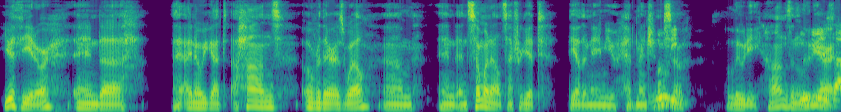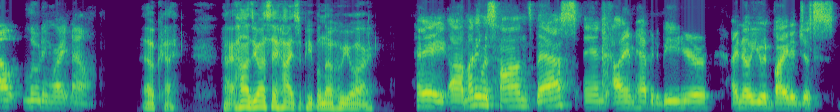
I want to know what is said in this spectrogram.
you're Theodore, and uh, I, I know we got Hans over there as well, um, and and someone else. I forget the other name you had mentioned. Ludi. So Ludi, Hans and Ludi Ludi. Is right. out looting right now. Okay. All right, Hans, you want to say hi so people know who you are? Hey, uh, my name is Hans Bass, and I am happy to be here. I know you invited just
